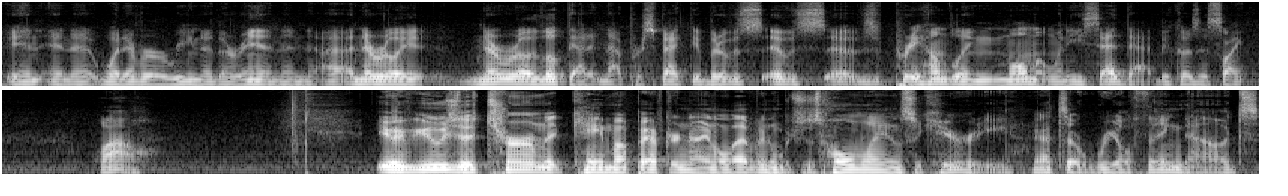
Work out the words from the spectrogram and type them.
in in a, whatever arena they're in." And I, I, never really never really looked at it in that perspective. But it was it was it was a pretty humbling moment when he said that because it's like, wow. You've used a term that came up after 9/11, which is homeland security. That's a real thing now. It's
